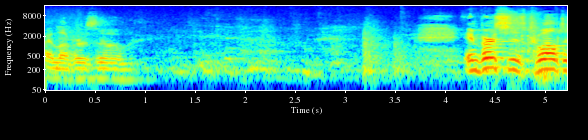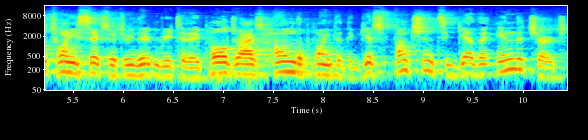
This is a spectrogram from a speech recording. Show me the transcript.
I love her so. In verses 12 to 26, which we didn't read today, Paul drives home the point that the gifts function together in the church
